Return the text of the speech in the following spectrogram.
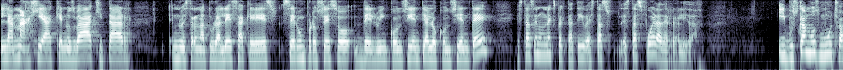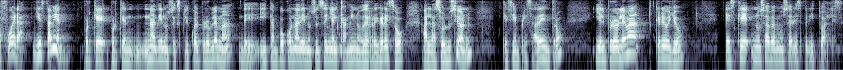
la magia que nos va a quitar nuestra naturaleza, que es ser un proceso de lo inconsciente a lo consciente, estás en una expectativa, estás, estás fuera de realidad. Y buscamos mucho afuera, y está bien, porque, porque nadie nos explicó el problema de, y tampoco nadie nos enseña el camino de regreso a la solución, que siempre es adentro. Y el problema, creo yo, es que no sabemos ser espirituales.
